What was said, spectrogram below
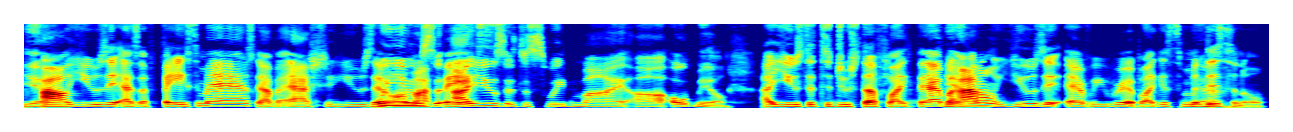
Yeah. I'll use it as a face mask. I've actually used that We on my use it- face. I use it to sweeten my uh, oatmeal. I use it to do stuff like that, but Yeah. I don't use it every rip. Like it's medicinal.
